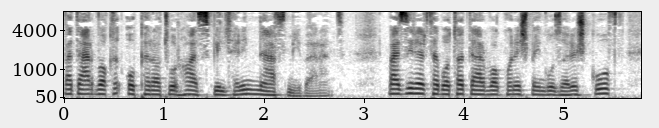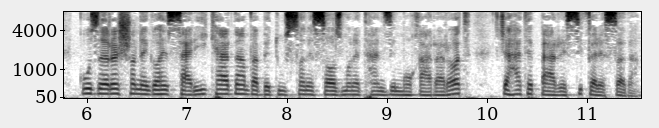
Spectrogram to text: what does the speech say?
و در واقع اپراتورها از فیلترینگ نفع می‌برند. وزیر ارتباطات در واکنش به این گزارش گفت گزارش را نگاه سریع کردم و به دوستان سازمان تنظیم مقررات جهت بررسی فرستادم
